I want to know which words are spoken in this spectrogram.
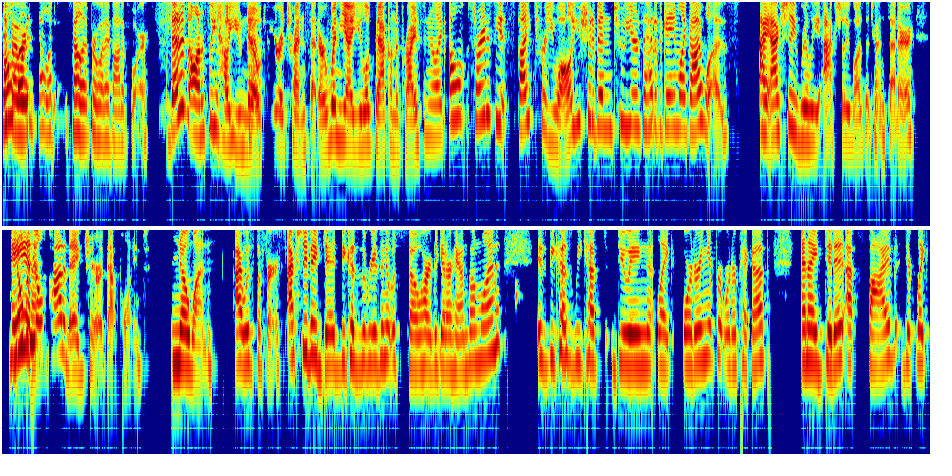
Oh I were to sell it sell it for what I bought it for. That is honestly how you know Yeah. you're a trendsetter. When yeah, you look back on the price and you're like, oh, sorry to see it spiked for you all. You should have been two years ahead of the game like I was. I actually really actually was a trendsetter. Nobody And- else had an egg chair at that point. No one. I was the first. Actually, they did because the reason it was so hard to get our hands on one is because we kept doing like ordering it for order pickup. And I did it at five, like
